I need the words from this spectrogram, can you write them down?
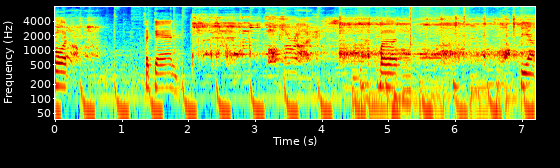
กด สแกน เปิดเสียบ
